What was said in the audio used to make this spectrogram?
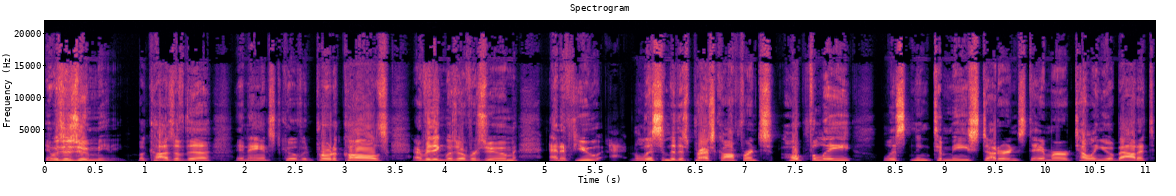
it was a Zoom meeting because of the enhanced COVID protocols. Everything was over Zoom. And if you uh, listen to this press conference, hopefully listening to me stutter and stammer telling you about it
